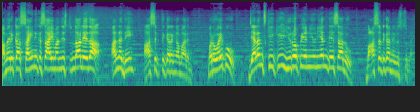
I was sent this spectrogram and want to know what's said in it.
అమెరికా సైనిక సాయం అందిస్తుందా లేదా అన్నది ఆసక్తికరంగా మారింది. మరోవైపు జెలెన్స్కీకి యూరోపియన్ యూనియన్ దేశాలు బాసటగా నిలుస్తున్నాయి.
